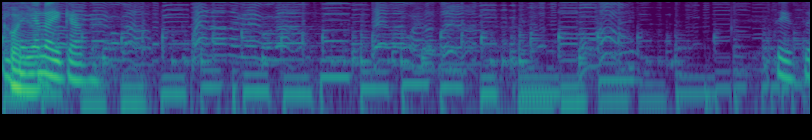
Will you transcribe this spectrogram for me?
Coño. Enséñalo ahí, capa. Sí, sí,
